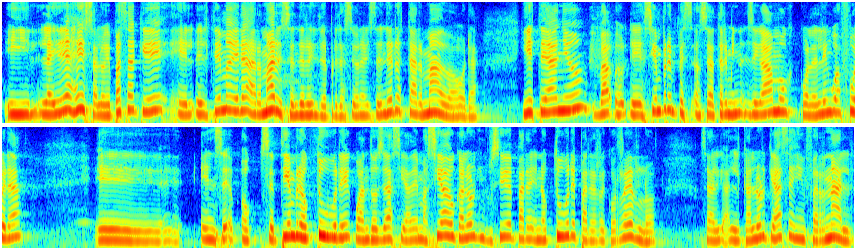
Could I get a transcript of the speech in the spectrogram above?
Y la idea es esa, lo que pasa que el, tema era armar el sendero de interpretación, el sendero está armado ahora. Y este año eh, siempre o sea, llegábamos con la lengua afuera, eh, en septiembre, octubre, cuando ya hacía demasiado calor, inclusive para, en octubre para recorrerlo. O sea, el, calor que hace es infernal.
